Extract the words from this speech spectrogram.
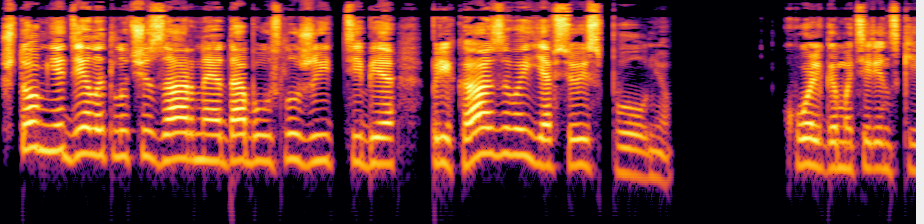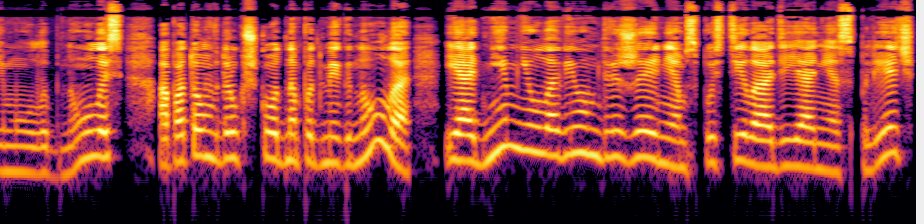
«Что мне делать, лучезарное, дабы услужить тебе? Приказывай, я все исполню». Хольга матерински ему улыбнулась, а потом вдруг шкодно подмигнула и одним неуловимым движением спустила одеяние с плеч,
